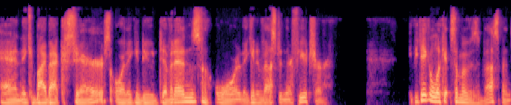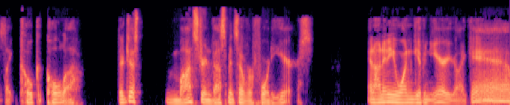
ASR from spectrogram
and they can buy back shares or they can do dividends or they can invest in their future. If you take a look at some of his investments like Coca-Cola, they're just monster investments over 40 years. And on any one given year, you're like, yeah,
